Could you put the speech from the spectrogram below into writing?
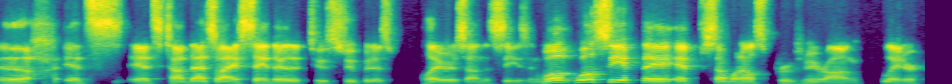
ugh, it's it's tough. That's why I say they're the two stupidest players on the season. We'll we'll see if they if someone else proves me wrong later.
